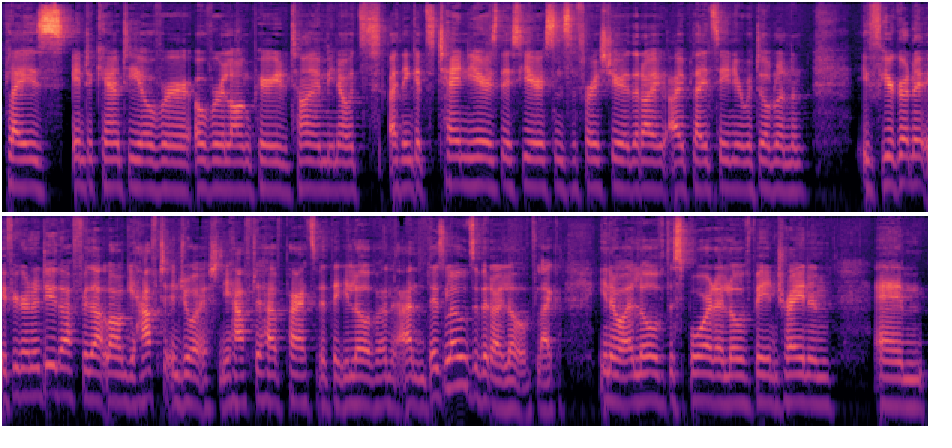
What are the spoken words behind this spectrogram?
plays intercounty over over a long period of time, you know, it's I think it's ten years this year since the first year that I, I played senior with Dublin, and if you're gonna if you're gonna do that for that long, you have to enjoy it and you have to have parts of it that you love. And and there's loads of it I love. Like you know, I love the sport. I love being training um,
